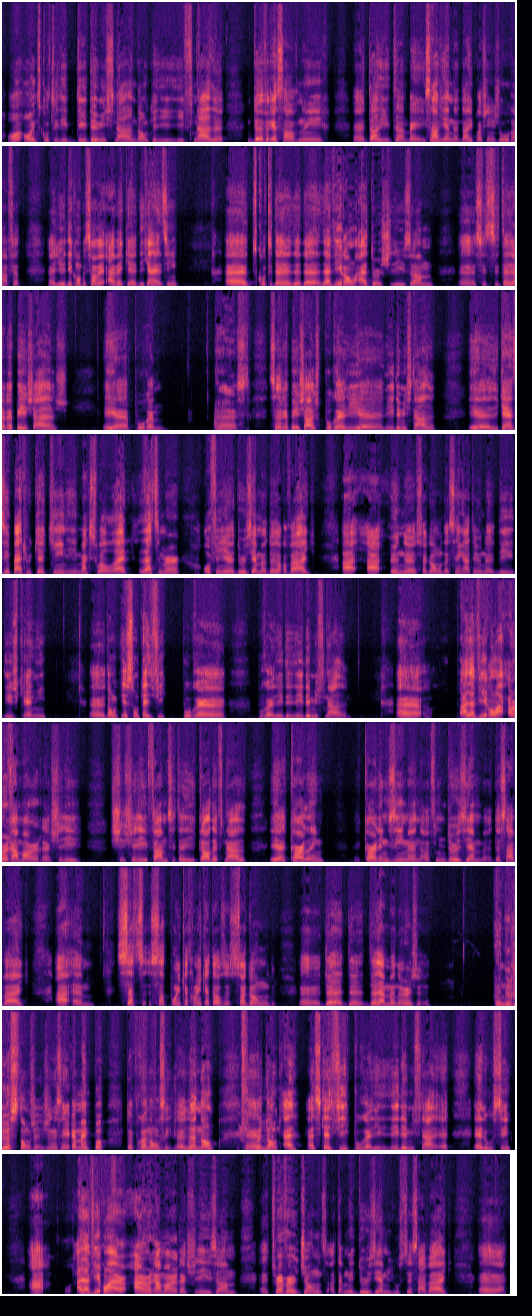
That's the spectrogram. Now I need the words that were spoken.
on, est du côté des, demi-finales, donc les, finales devraient s'en venir dans les temps. Ben, ils s'en viennent dans les prochains jours, en fait. il y a eu des compétitions avec, des Canadiens. du côté de, l'aviron à deux chez les hommes, c'était le repêchage. Et pour c'est le repêchage pour les, les demi-finales. Et euh, les Canadiens Patrick Keane et Maxwell Latimer ont fini le deuxième de leur vague à, à une seconde 51 des, des Ukrainiens. Euh, donc, ils sont qualifiés pour, euh, pour les, demi-finales. à l'aviron, à un rameur chez les, chez, chez les femmes, c'était les quarts de finale. Et Carling, Carling Zeman a fini deuxième de sa vague à 7,94 secondes euh, de, de, de, la meneuse, une russe dont je, je n'essaierai même pas de prononcer euh, le nom. Euh, donc, elle, se qualifie pour les, demi-finales, elle, aussi. À, à l'aviron à, un rameur chez les hommes, Trevor Jones a terminé deuxième, lui aussi, sa vague. Mm.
